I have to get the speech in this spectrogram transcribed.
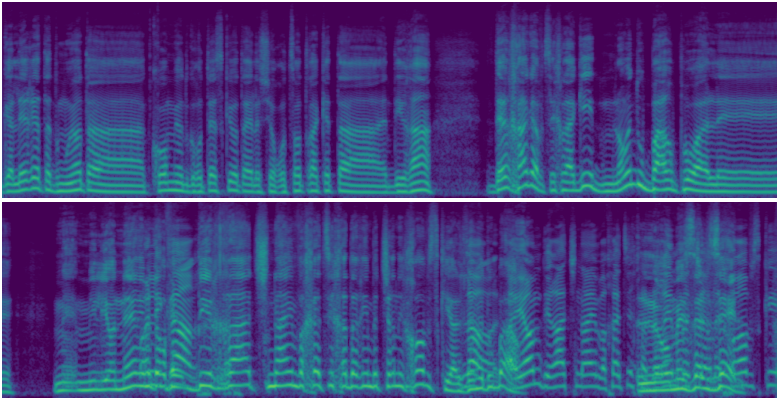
גלריית הדמויות הקומיות, גרוטסקיות האלה שרוצות רק את הדירה. דרך אגב, צריך להגיד, לא מדובר פה על אה, מ- מיליונרים, אוליגרך. דירת שניים וחצי חדרים בצ'רניחובסקי, על זה מדובר. לא, היום דירת שניים וחצי לא חדרים מזלזל, בצ'רניחובסקי.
